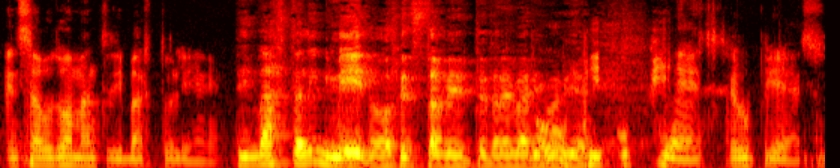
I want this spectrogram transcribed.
Pensavo tu amante di Bartolini. Di Bartolini meno, onestamente, tra i vari corrieri. UPS, UPS.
